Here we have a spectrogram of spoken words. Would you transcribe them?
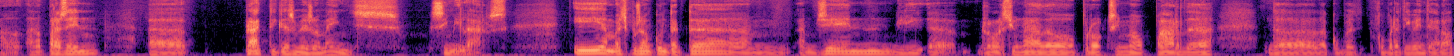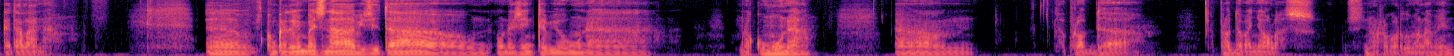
en el present eh, pràctiques més o menys similars. I em vaig posar en contacte amb, amb gent eh, relacionada o pròxima o part de, de la cooperativa integral catalana. Eh, concretament vaig anar a visitar un, una gent que viu una, una comuna eh, a prop de a prop de Banyoles, si no recordo malament,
